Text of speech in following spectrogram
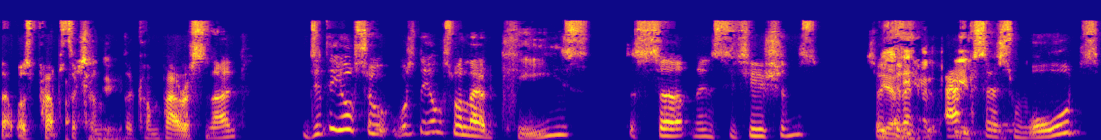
That was perhaps the com- the comparison. I, did they also wasn't he also allowed keys to certain institutions? So he yeah, could access wards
